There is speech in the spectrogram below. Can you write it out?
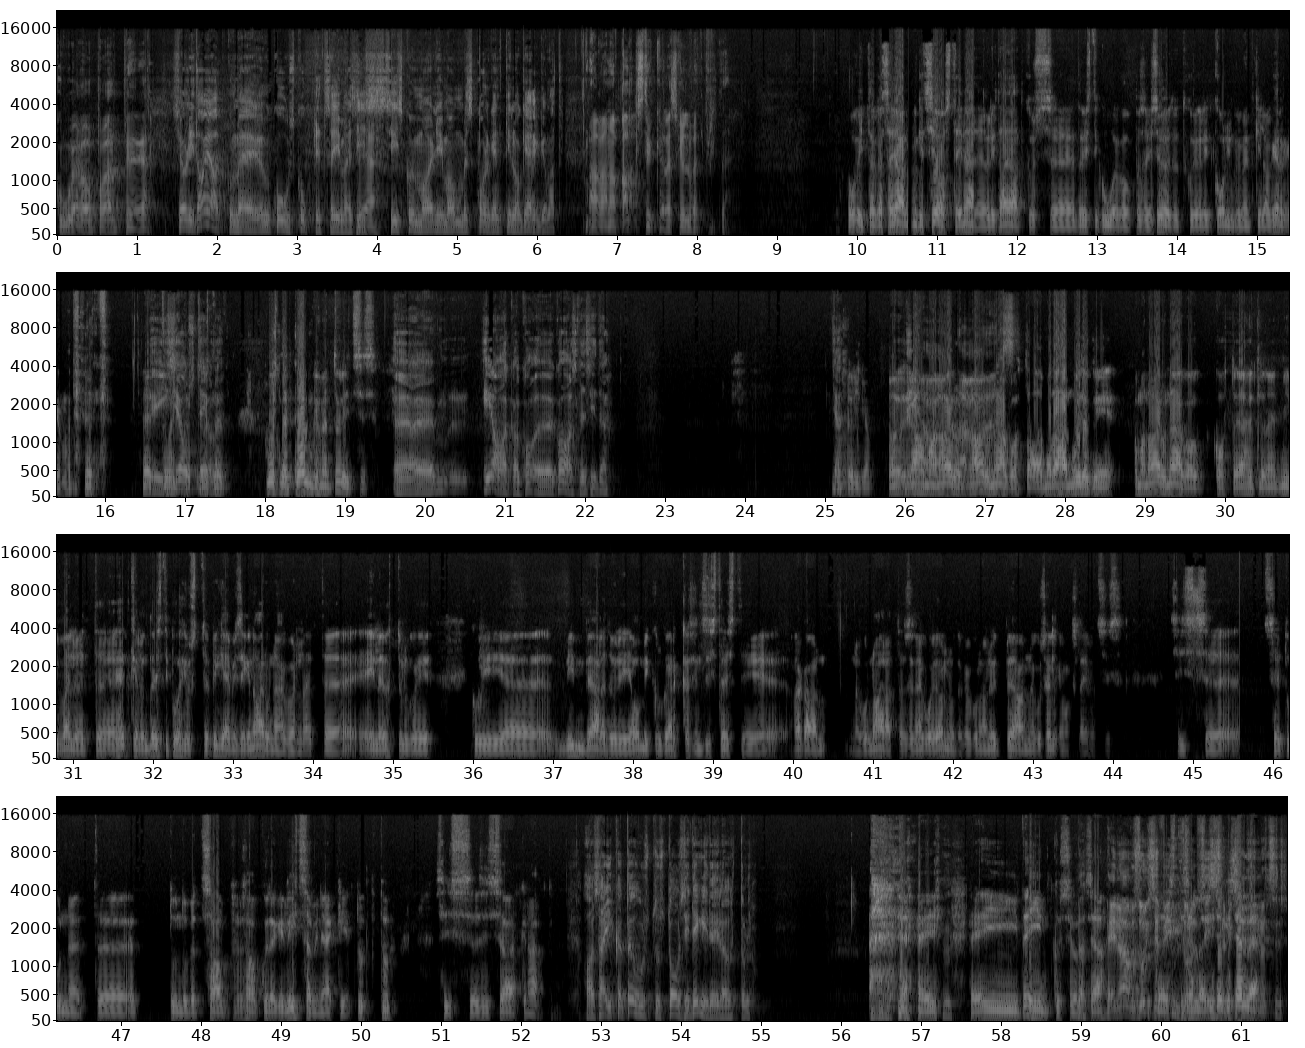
kuue kaupa karpidega see olid ajad, kui me kuus kuklit sõime, siis, siis kui me olime umbes kolmkümmend kilo kergemad. aga noh, kaks tükki oleks küll võtnud. huvitav, kas sa, Jaan, mingit seost ei näe, olid ajad, kus äh, tõesti kuue kaupa sai söödud, kui olid kolmkümmend kilo kergemad et, et ei, seost ei ole. kust need kolmkümmend tulid siis äh,? eaga kaasnesid no selge. no jah, oma naeru, naerunäo kohta ma tahan muidugi oma naerunäo kohta jah, ütlen ainult nii palju, et eh, hetkel on tõesti põhjust pigem isegi naerunäoga olla, et eh, eile õhtul, kui, kui eh, vimm peale tuli ja hommikul, kui ärkasin, siis tõesti väga nagu naeratav see nägu ei olnud, aga kuna nüüd pea on nagu selgemaks läinud, siis, siis see tunne, et, et tundub, et saab, saab kuidagi lihtsamini äkki, siis, siis see ajabki naeratama. aga sa ikka tõhustusdoosi tegid eile õhtul? ei, ei teinud kusjuures jah. ei no aga sul see pind tuleb sisse, miks sa ei teinud siis?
